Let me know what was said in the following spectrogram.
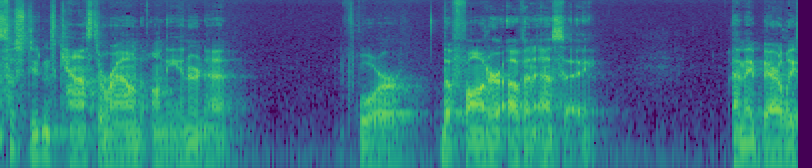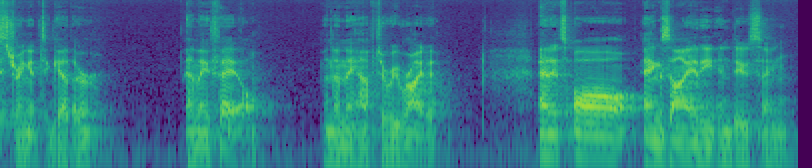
So students cast around on the internet for the fodder of an essay, and they barely string it together, and they fail, and then they have to rewrite it. And it's all anxiety inducing,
